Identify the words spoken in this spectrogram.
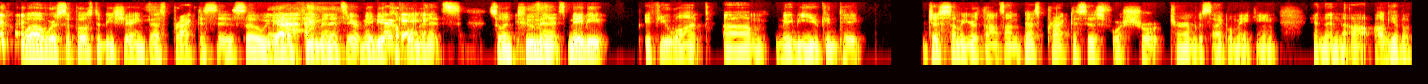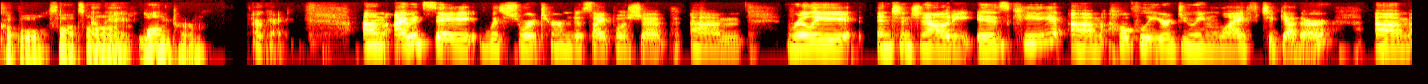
well we're supposed to be sharing best practices so we've got Yeah. a few minutes here maybe a couple minutes so in two minutes maybe if you want um, maybe you can take just some of your thoughts on best practices for short-term disciple making and then i'll, I'll give a couple thoughts on Okay. long-term Okay. Um, I would say with short term discipleship, um, really intentionality is key. Um, hopefully, you're doing life together. Um,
